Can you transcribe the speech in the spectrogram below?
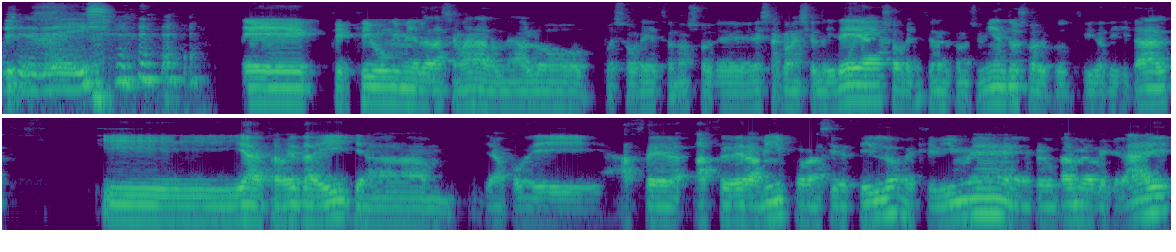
Sí. si lo queréis. eh, que escribo un email a la semana donde hablo pues sobre esto, ¿no? Sobre esa conexión de ideas, sobre gestión del conocimiento, sobre productividad digital. Y ya a través de ahí ya, ya podéis hacer, acceder a mí, por así decirlo, escribirme, preguntarme lo que queráis.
